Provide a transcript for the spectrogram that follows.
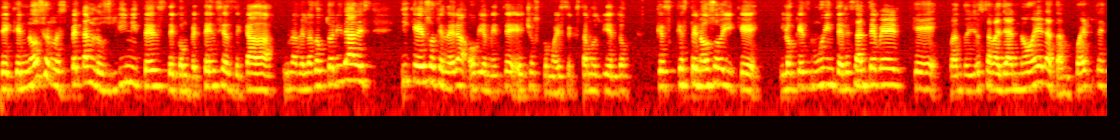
de que no se respetan los límites de competencias de cada una de las autoridades y que eso genera, obviamente, hechos como este que estamos viendo, que es, que es penoso y que lo que es muy interesante ver, que cuando yo estaba allá no era tan fuerte,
